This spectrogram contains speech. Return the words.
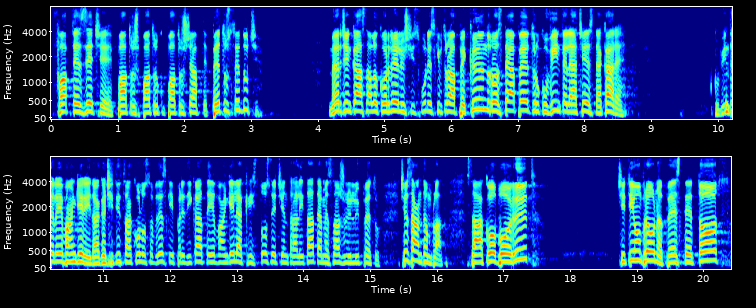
Fapte 10, 44 cu 47. Petru se duce. Merge în casa lui Corneliu și spune Scriptura, pe când rostea Petru cuvintele acestea, care? Cuvintele Evangheliei. Dacă citiți acolo să vedeți că e predicată Evanghelia, Hristos e centralitatea mesajului lui Petru. Ce s-a întâmplat? S-a coborât, citim împreună, peste toți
